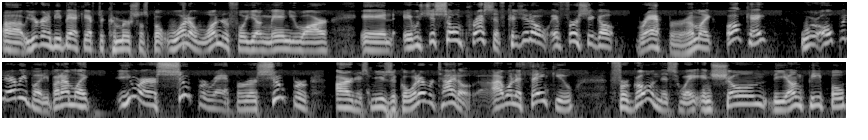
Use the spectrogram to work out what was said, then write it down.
Uh, you're going to be back after commercials, but what a wonderful young man you are. And it was just so impressive because, you know, at first you go, rapper. I'm like, okay, we're open to everybody. But I'm like, you are a super rapper or super artist, musical, whatever title. I want to thank you for going this way and showing the young people,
